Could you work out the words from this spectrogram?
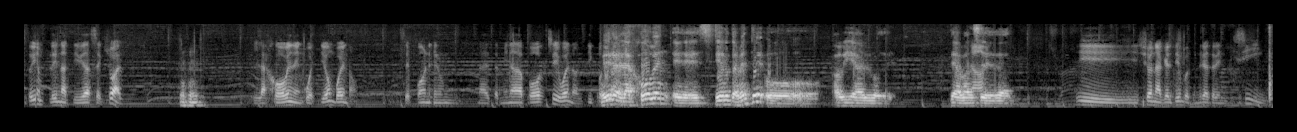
estoy en plena actividad sexual. Ujú. La joven en cuestión, bueno, se pone en un- una determinada pose y bueno, el tipo... ¿Era la joven eh, ciertamente o había algo de, de avance No. de edad? Y yo en aquel tiempo tendría 35,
